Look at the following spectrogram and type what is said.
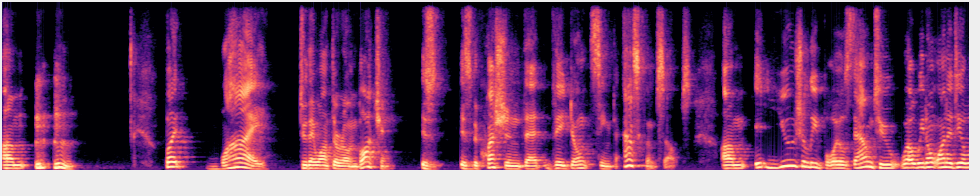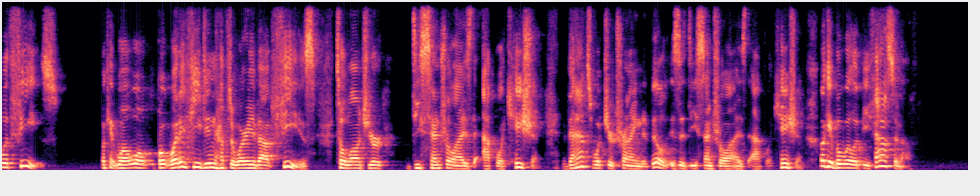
Um, but why do they want their own blockchain? Is is the question that they don't seem to ask themselves. Um, it usually boils down to, well, we don't want to deal with fees. Okay, well, well, but what if you didn't have to worry about fees to launch your decentralized application? That's what you're trying to build is a decentralized application. Okay, but will it be fast enough?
